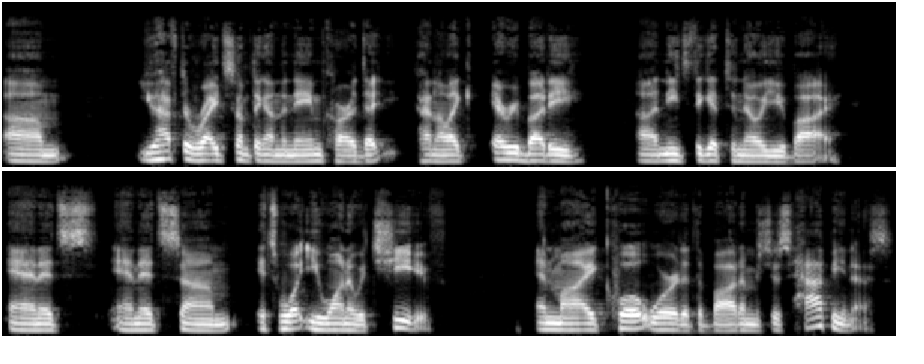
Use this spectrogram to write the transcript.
um, you have to write something on the name card that kind of like everybody uh, needs to get to know you by, and it's and it's um, it's what you want to achieve. And my quote word at the bottom is just happiness.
